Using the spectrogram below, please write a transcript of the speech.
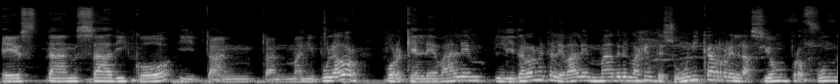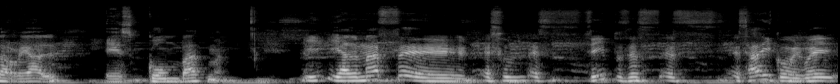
es tan sádico y tan, tan manipulador, porque le vale, literalmente le vale madre la gente. Su única relación profunda real es con Batman. Y, además eh, es un... Es, sí, pues es, es, es sádico el güey.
